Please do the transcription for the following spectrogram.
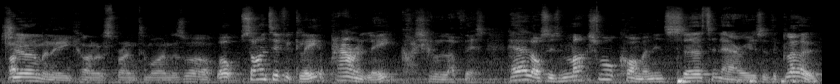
Germany kind of sprang to mind as well. Well, scientifically, apparently, gosh, you'll love this. Hair loss is much more common in certain areas of the globe,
